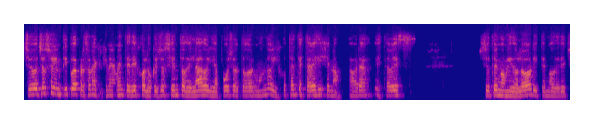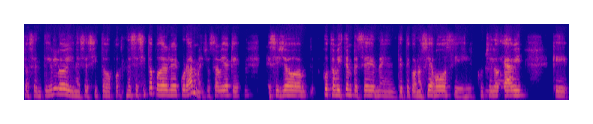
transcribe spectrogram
Yo, yo soy un tipo de persona que generalmente dejo lo que yo siento de lado y apoyo a todo el mundo y justamente esta vez dije, no, ahora esta vez yo tengo mi dolor y tengo derecho a sentirlo y necesito, necesito poder curarme. Yo sabía que, que si yo, justo viste, empecé, te, te conocí a vos y escuché lo de Abby, que,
